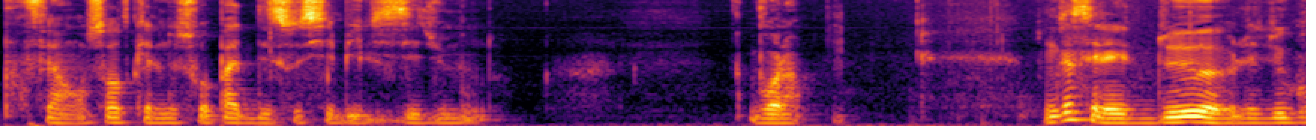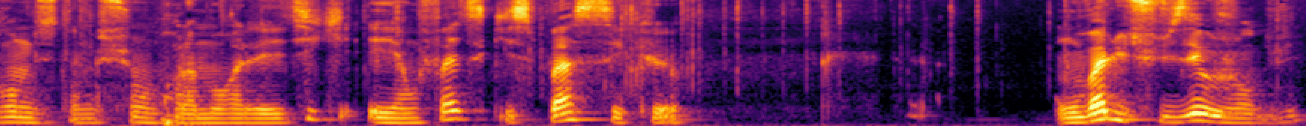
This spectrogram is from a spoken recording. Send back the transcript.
pour faire en sorte qu'elles ne soient pas désociabilisées du monde. Voilà. Donc ça, c'est les deux, euh, les deux grandes distinctions entre la morale et l'éthique. Et en fait, ce qui se passe, c'est que on va l'utiliser aujourd'hui.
